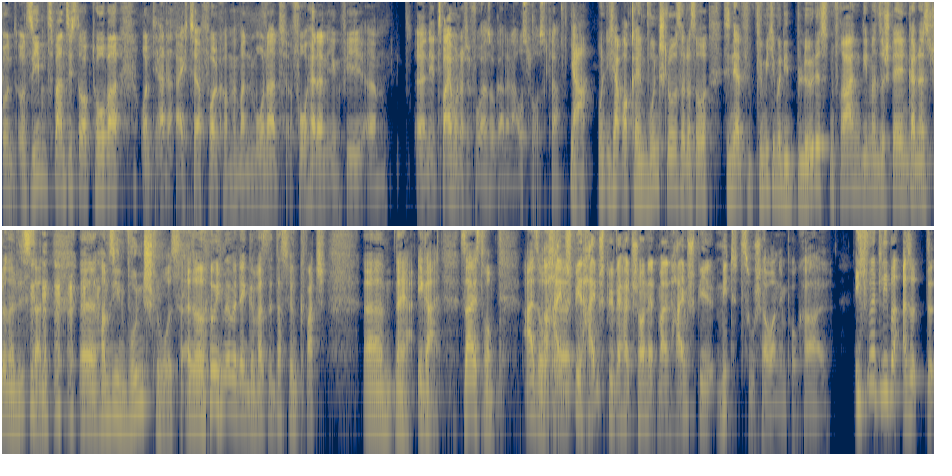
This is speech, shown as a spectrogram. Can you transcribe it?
und, und 27. Oktober. Und ja, da reicht's ja vollkommen, wenn man einen Monat vorher dann irgendwie ähm, äh, nee, zwei Monate vorher sogar dann auslos, klar. Ja, und ich habe auch keinen Wunschlos oder so. Das sind ja für mich immer die blödesten Fragen, die man so stellen kann als Journalist dann. äh, haben Sie einen Wunschlos? Also wo ich mir immer denke, was ist das für ein Quatsch? Ähm, naja, egal. Sei es drum. Also Ach, Heimspiel, äh, Heimspiel wäre halt schon nett, mal ein Heimspiel mit Zuschauern im Pokal. Ich würde lieber, also das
